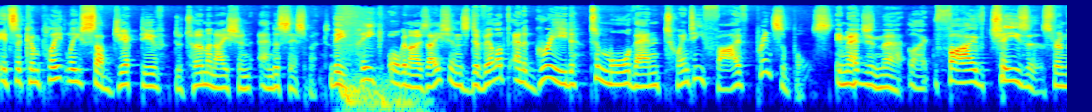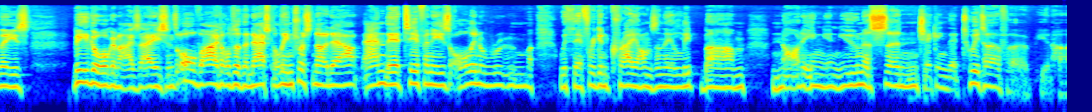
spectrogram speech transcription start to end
It's a completely subjective determination and assessment. The peak organisations developed and agreed to more than 25 principles. Imagine that, like five cheeses from these big organisations, all vital to the national interest, no doubt, and their Tiffany's all in a room with their friggin' crayons and their lip balm, nodding in unison, checking their Twitter for, you know,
